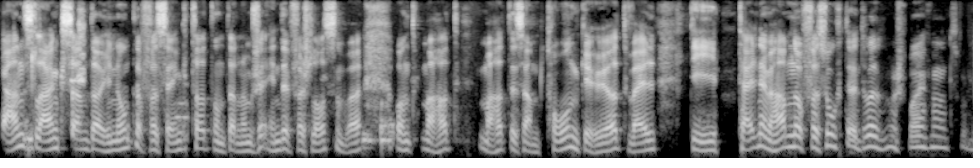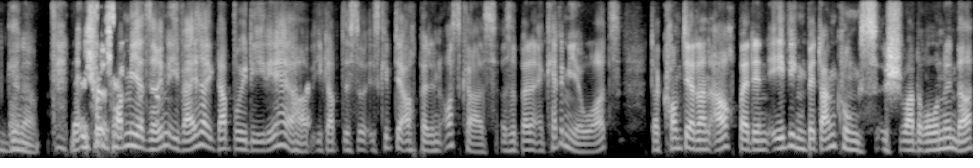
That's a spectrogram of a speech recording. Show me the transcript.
ganz langsam da hinunter versenkt hat und dann am Ende verschlossen war. Und man hat, man hat es am Ton gehört, weil die Teilnehmer haben noch versucht, etwas zu sprechen. Genau. Na, ich, ich habe mich jetzt erinnert, ich weiß ja, ich glaube, wo ich die Idee her habe. Ich glaube, so, es gibt ja auch bei den Oscars, also bei den Academy Awards, da kommt ja dann auch bei den ewigen Bedankungsschwadronen da,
